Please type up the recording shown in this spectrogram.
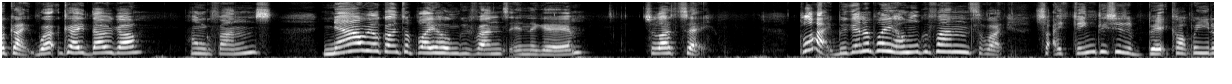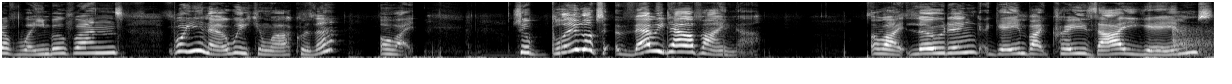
okay, well, okay, there we go. Hungry Friends. Now we're going to play Hungry Friends in the game. So let's say play. We're gonna play Hungry Friends. Right. So I think this is a bit copied of Rainbow Friends, but you know we can work with it. All right. So blue looks very terrifying now. Alright, loading a game by Crazy Games.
